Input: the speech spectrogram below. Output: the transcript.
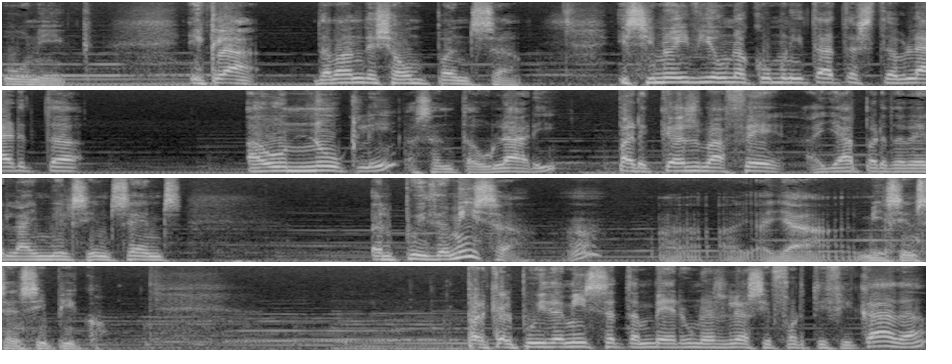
únic. I clar, davant d'això un pensa, i si no hi havia una comunitat establerta a un nucli, a Sant Eulari, per què es va fer allà per d'haver l'any 1500 el Puig de Missa, eh? allà 1500 i pico. Perquè el Puig de Missa també era una església fortificada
